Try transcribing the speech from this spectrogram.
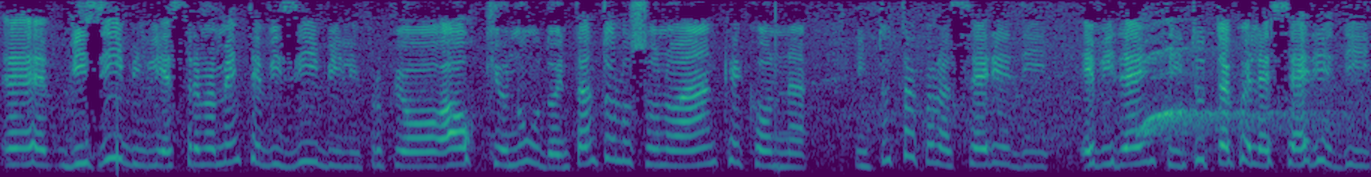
eh, visibili, estremamente visibili, proprio a occhio nudo, intanto lo sono anche con, in tutta quella serie di evidenti, in tutte quelle serie di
